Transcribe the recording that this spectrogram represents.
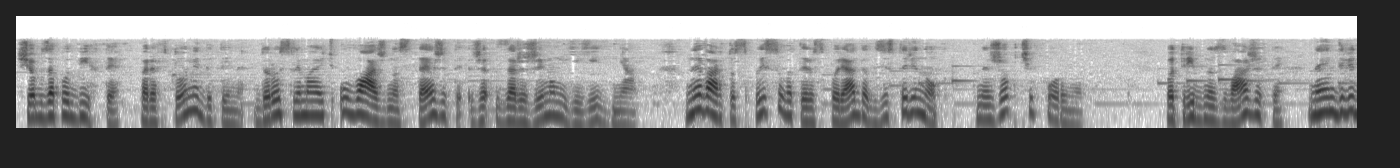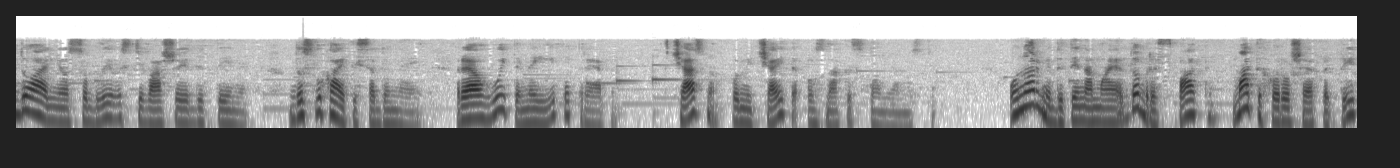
Щоб запобігти перевтомі дитини, дорослі мають уважно стежити за режимом її дня. Не варто списувати розпорядок зі сторінок, книжок чи форумів. Потрібно зважити на індивідуальні особливості вашої дитини. Дослухайтеся до неї. Реагуйте на її потреби. Вчасно помічайте ознаки стомленості. У нормі дитина має добре спати, мати хороший апетит,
